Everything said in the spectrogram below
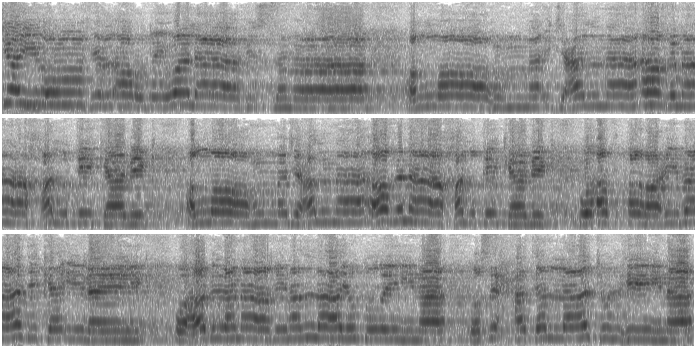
شيء في الأرض ولا في السماء. اللهم اجعلنا أغنى خلقك بك. اللهم اجعلنا أغنى خلقك بك. وأفقر عبادك إليك. وهب لنا غنى لا يطغينا. وصحة لا تلهينا.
